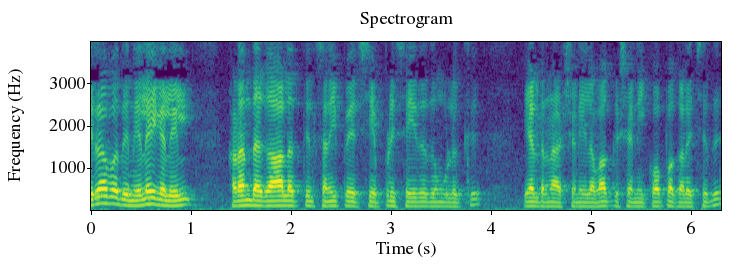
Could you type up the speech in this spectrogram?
இருபது நிலைகளில் கடந்த காலத்தில் சனிப்பயிற்சி எப்படி செய்தது உங்களுக்கு? ஏழரை நாள் சனியில் வாக்கு சனி கோப்பை கலைச்சது.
